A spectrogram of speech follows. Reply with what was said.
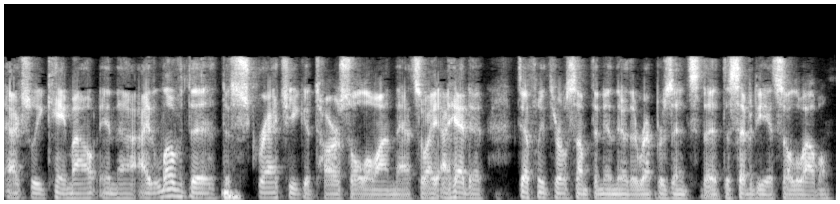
actually came out, and uh, I love the the scratchy guitar solo on that. So I, I had to definitely throw something in there that represents the the '78 solo album.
